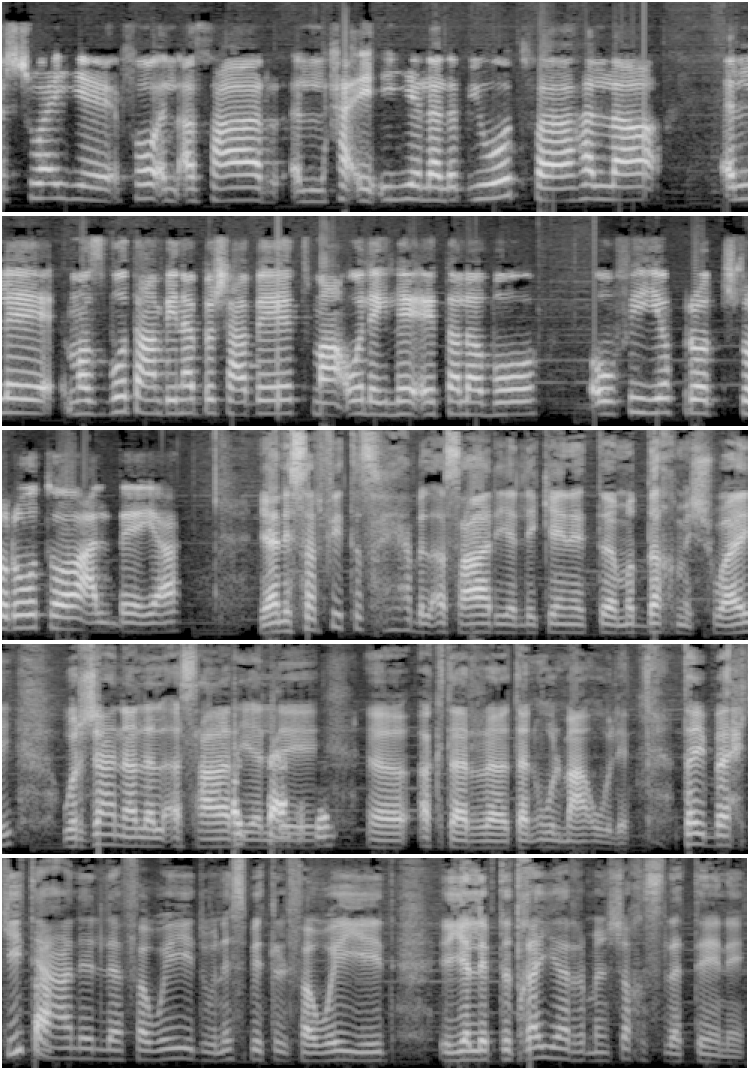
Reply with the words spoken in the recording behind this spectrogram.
شوية فوق الأسعار الحقيقية للبيوت. فهلا اللي مزبوط عم بينبش على بيت معقول يلاقي طلبه وفي يفرض شروطه على البايع يعني صار في تصحيح بالأسعار يلي كانت متضخمة شوي ورجعنا للأسعار يلي آه، أكثر تنقول معقولة. طيب حكيتي عن الفوائد ونسبة الفوائد يلي بتتغير من شخص للتاني.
